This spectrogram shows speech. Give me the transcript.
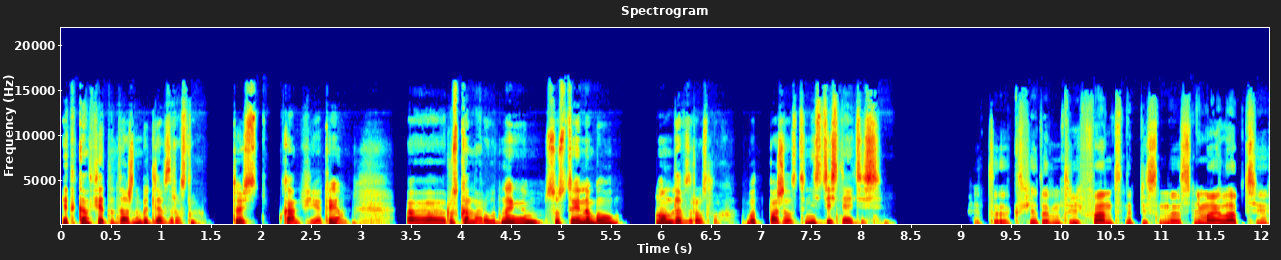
Это конфеты должны быть для взрослых. То есть конфеты русско-народные, sustainable, ну, для взрослых. Вот, пожалуйста, не стесняйтесь. Это конфета, внутри фант, написано «Снимай лапти».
